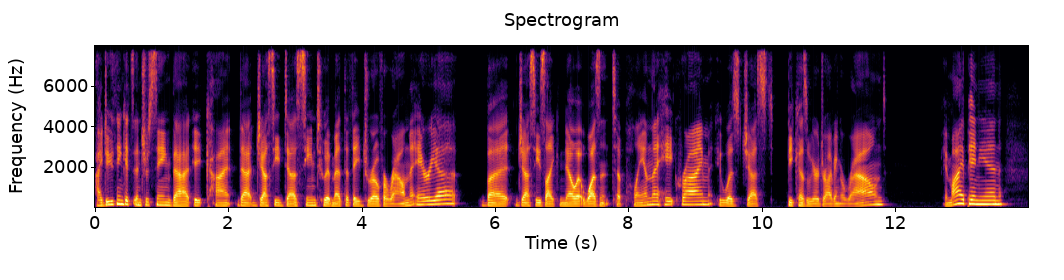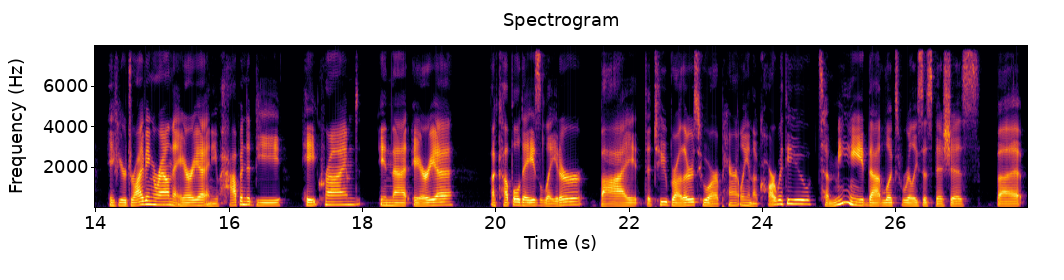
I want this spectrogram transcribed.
I do think it's interesting that it kind that Jesse does seem to admit that they drove around the area, but Jesse's like, "No, it wasn't to plan the hate crime. It was just because we were driving around." In my opinion, if you're driving around the area and you happen to be hate crimed in that area a couple days later by the two brothers who are apparently in the car with you, to me, that looks really suspicious. But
